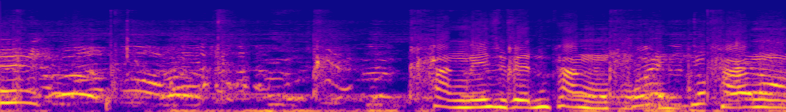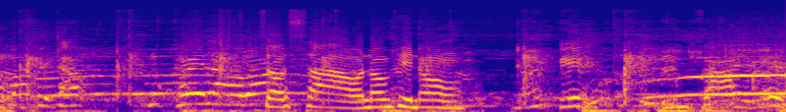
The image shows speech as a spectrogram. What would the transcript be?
ย พังนี่จะเป็นพังพังเจ้าสาวน้องพี่น้องดินทรายเลย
